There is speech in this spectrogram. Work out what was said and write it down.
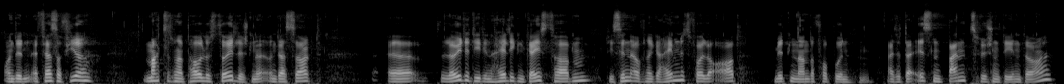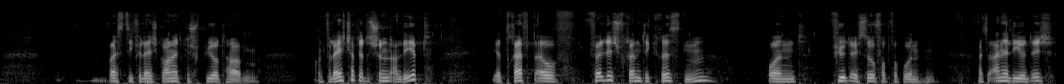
Und in Epheser 4 macht das mal Paulus deutlich. Ne? Und er sagt, äh, Leute, die den Heiligen Geist haben, die sind auf eine geheimnisvolle Art miteinander verbunden. Also da ist ein Band zwischen denen da, was die vielleicht gar nicht gespürt haben. Und vielleicht habt ihr das schon erlebt, ihr trefft auf völlig fremde Christen und fühlt euch sofort verbunden. Also Annelie und ich,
